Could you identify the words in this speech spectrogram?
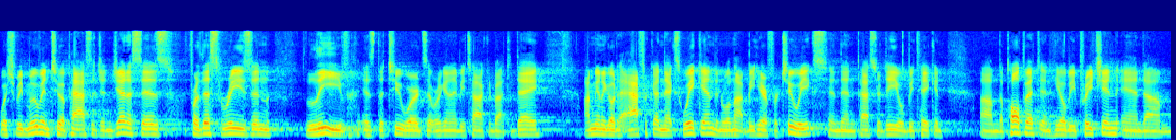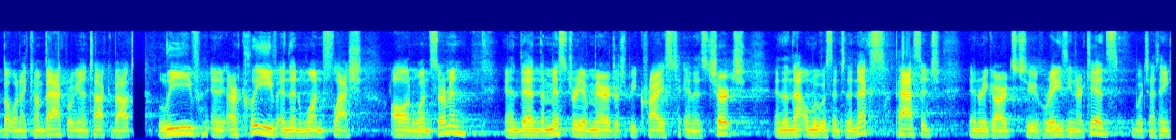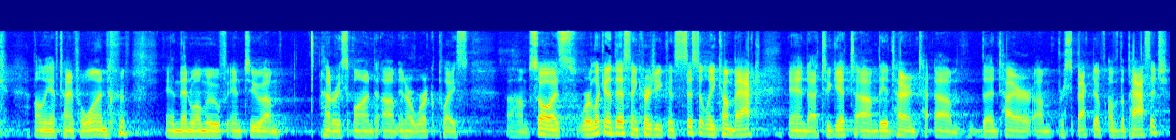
which we move into a passage in Genesis. For this reason, leave is the two words that we're going to be talking about today. I'm going to go to Africa next weekend and will not be here for two weeks. And then Pastor D will be taking um, the pulpit and he'll be preaching. And um, but when I come back, we're going to talk about leave and or cleave and then one flesh, all in one sermon and then the mystery of marriage, which would be Christ and his church. And then that will move us into the next passage in regards to raising our kids, which I think I only have time for one. and then we'll move into um, how to respond um, in our workplace. Um, so, as we're looking at this, I encourage you to consistently come back and uh, to get um, the entire, um, the entire um, perspective of the passage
